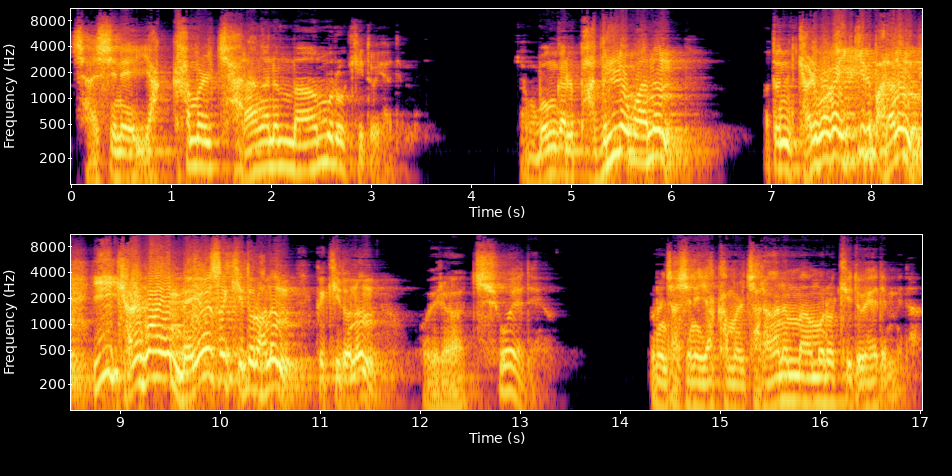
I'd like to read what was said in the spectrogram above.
자신의 약함을 자랑하는 마음으로 기도해야 됩니다. 뭔가를 받으려고 하는 어떤 결과가 있기를 바라는 이 결과에 매여서 기도를 하는 그 기도는 오히려 치워야 돼요. 우리는 자신의 약함을 자랑하는 마음으로 기도해야 됩니다.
